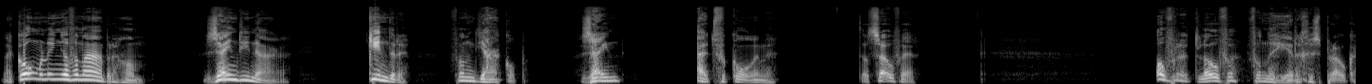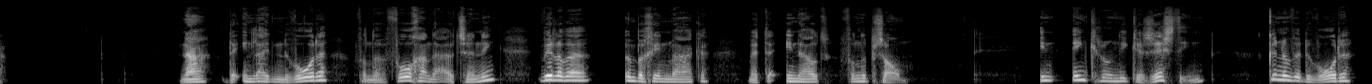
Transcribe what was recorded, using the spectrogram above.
Nakomelingen van Abraham, zijn dienaren, kinderen van Jacob, zijn uitverkorenen. Tot zover. Over het loven van de Heere gesproken. Na de inleidende woorden van de voorgaande uitzending willen we een begin maken met de inhoud van de psalm. In 1 Kronieken 16 kunnen we de woorden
